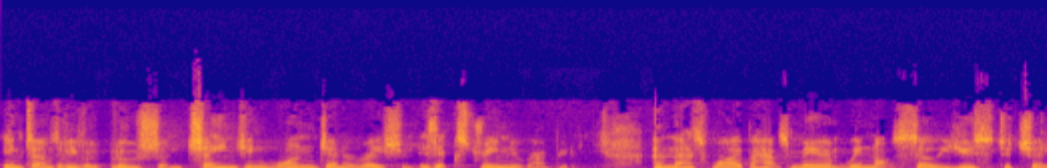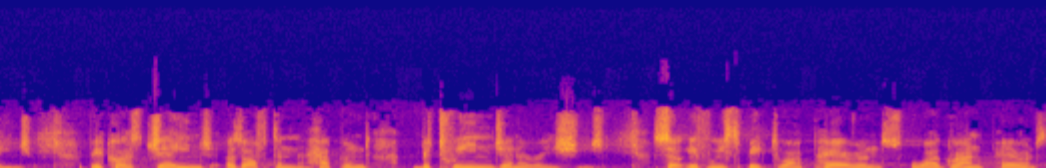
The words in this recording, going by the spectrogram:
in terms of evolution, change in one generation is extremely rapid. And that's why, perhaps, Miriam, we're not so used to change, because change has often happened between generations. So if we speak to our parents or our grandparents,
